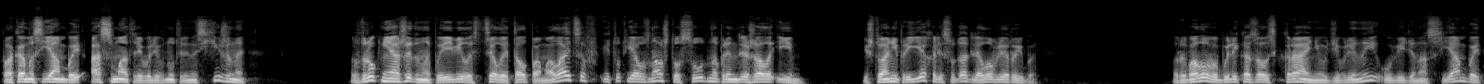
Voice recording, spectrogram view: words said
Пока мы с Ямбой осматривали внутренность хижины, вдруг неожиданно появилась целая толпа малайцев, и тут я узнал, что судно принадлежало им, и что они приехали сюда для ловли рыбы. Рыболовы были, казалось, крайне удивлены, увидя нас с Ямбой,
